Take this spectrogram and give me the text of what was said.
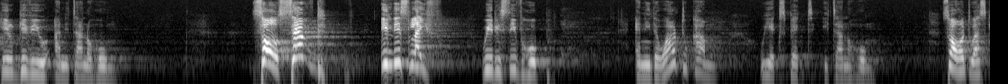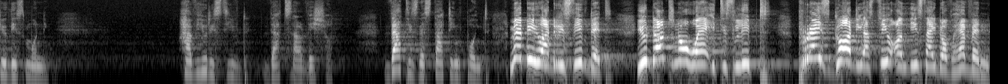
he'll give you an eternal home. So, saved in this life, we receive hope. And in the world to come, we expect eternal home. So, I want to ask you this morning have you received that salvation? That is the starting point. Maybe you had received it. You don't know where it is slipped. Praise God, you are still on this side of heaven.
